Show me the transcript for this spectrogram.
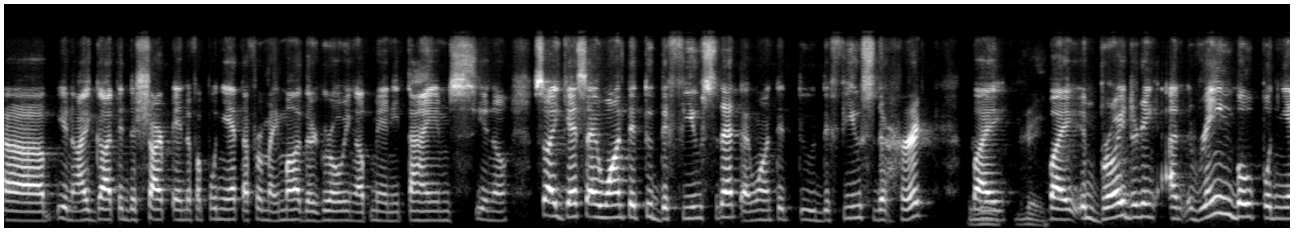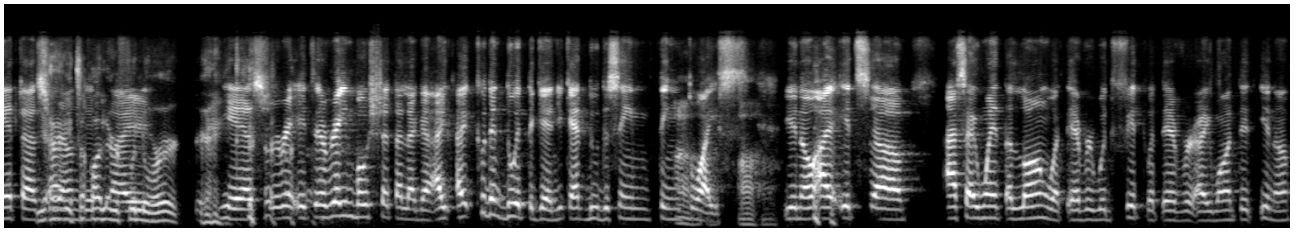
Uh, you know, I got in the sharp end of a puñeta from my mother growing up many times, you know. So I guess I wanted to diffuse that. I wanted to diffuse the hurt by Right, right. by embroidering a rainbow puñeta Yeah, it's a colorful by work, right? yes it's a rainbow siya talaga I, I couldn't do it again you can't do the same thing Ah, twice uh-huh. you know i it's uh as i went along whatever would fit whatever i wanted you know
